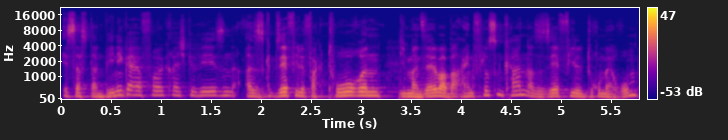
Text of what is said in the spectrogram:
ist das dann weniger erfolgreich gewesen? Also es gibt sehr viele Faktoren, die man selber beeinflussen kann, also sehr viel drumherum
